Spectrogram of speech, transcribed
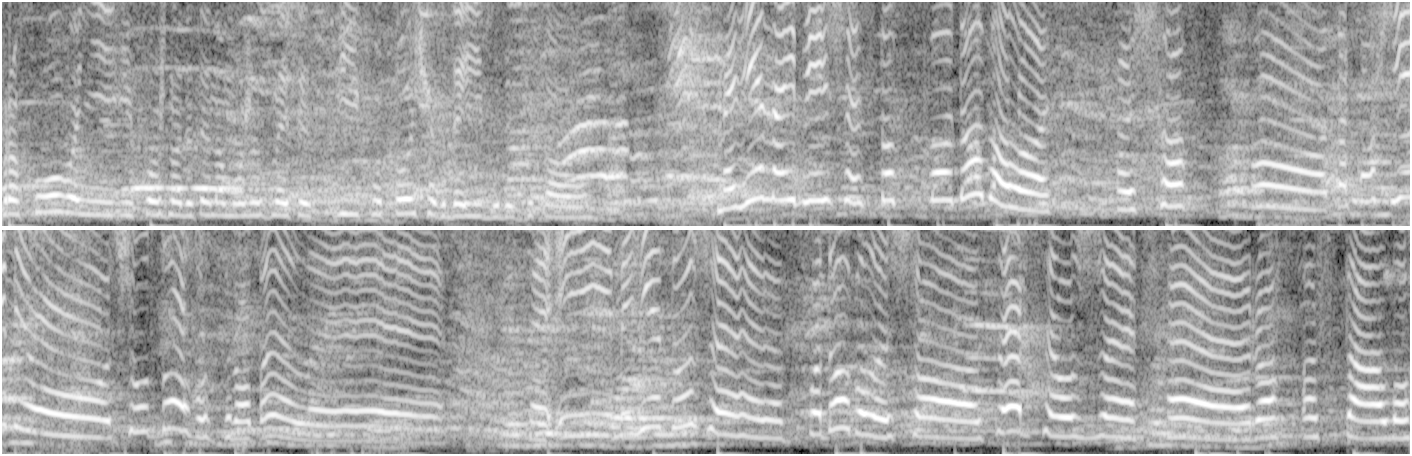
враховані, і кожна дитина може знайти свій куточок, де їй буде цікаво. Мені найбільше сподобалось, що о, таку хімію чудово зробили. Е, І мені дуже подобалось, що серце вже е, розстало.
